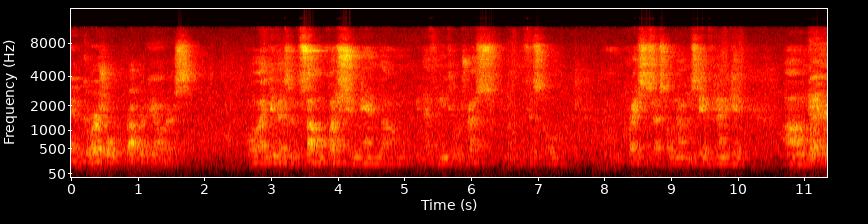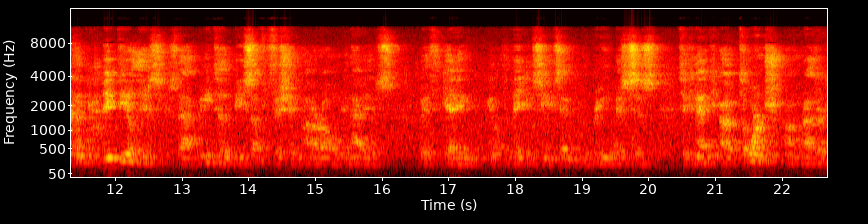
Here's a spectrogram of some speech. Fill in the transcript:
and commercial property owners? Well, I think that's a solid question, and um, we definitely need to address, you know, the fiscal um, crisis that's going on in the state of Connecticut. Um, The big deal is, is that we need to be self-sufficient on our own, and that is with getting, you know, the vacancies and bringing businesses to Connecticut, uh, to Orange, um, rather,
